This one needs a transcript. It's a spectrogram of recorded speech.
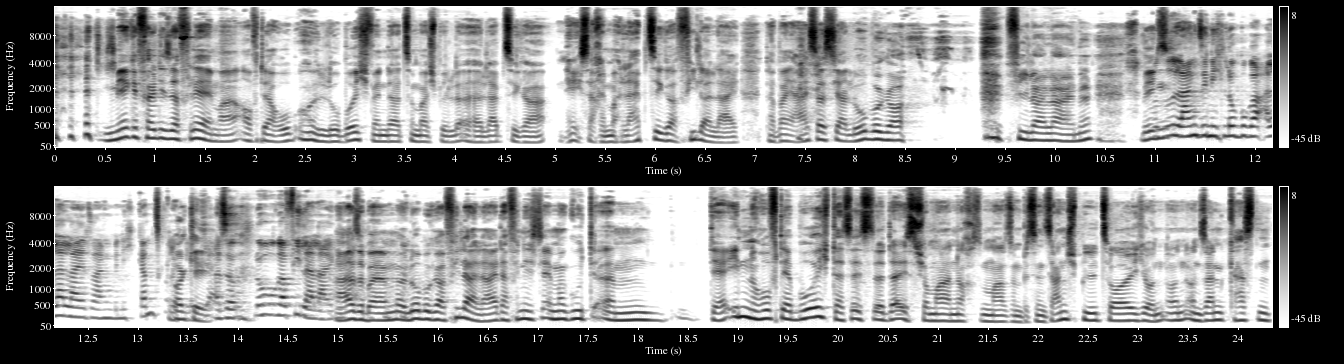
Mir gefällt dieser Flair immer auf der Ho- Loburg, wenn da zum Beispiel äh, Leipziger, nee, ich sage immer Leipziger vielerlei. Dabei heißt das ja Loburger Vielerlei, ne? Wegen, solange Sie nicht Loburger allerlei sagen, bin ich ganz glücklich. Okay. Also Loburger vielerlei. genau. Also beim Loburger Vielerlei, da finde ich es immer gut, ähm, der Innenhof der Burg, das ist, äh, da ist schon mal noch so mal so ein bisschen Sandspielzeug und, und, und Sandkasten.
